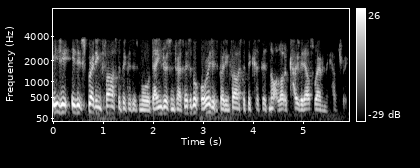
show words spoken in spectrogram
is it is it spreading faster because it's more dangerous and transmissible, or is it spreading faster because there's not a lot of COVID elsewhere in the country?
